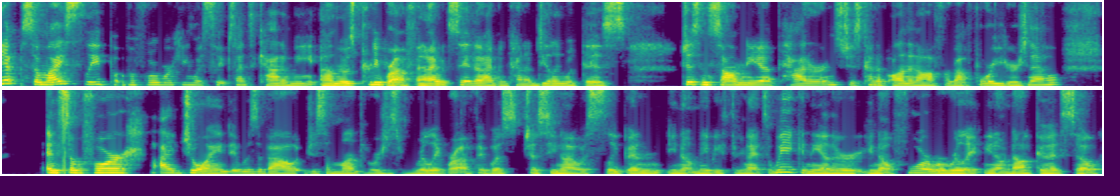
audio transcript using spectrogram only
Yep. So my sleep before working with Sleep Science Academy, um, it was pretty rough. And I would say that I've been kind of dealing with this just insomnia patterns, just kind of on and off for about four years now. And so before I joined, it was about just a month where it was just really rough. It was just, you know, I was sleeping, you know, maybe three nights a week, and the other, you know, four were really, you know, not good. So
